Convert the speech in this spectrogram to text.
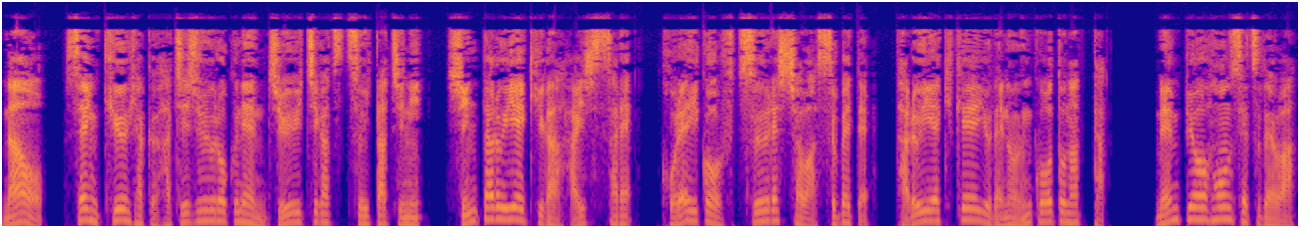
なお、1986年11月1日に、新樽井駅が廃止され、これ以降普通列車はすべて、樽井駅経由での運行となった。年表本節では、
